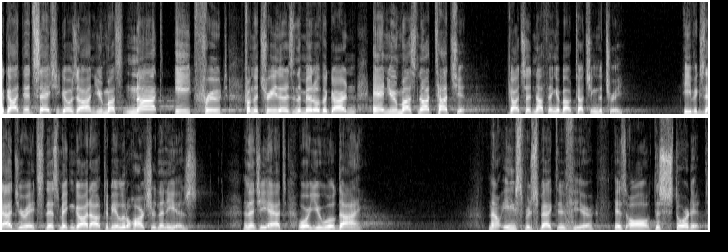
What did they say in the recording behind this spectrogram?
But God did say, she goes on, you must not eat fruit from the tree that is in the middle of the garden, and you must not touch it. God said nothing about touching the tree. Eve exaggerates this, making God out to be a little harsher than he is. And then she adds, or you will die. Now, Eve's perspective here is all distorted.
